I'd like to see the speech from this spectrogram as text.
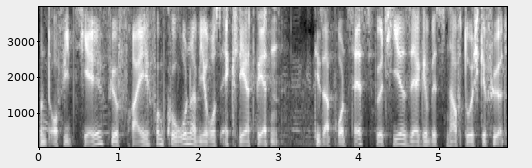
und offiziell für frei vom Coronavirus erklärt werden. Dieser Prozess wird hier sehr gewissenhaft durchgeführt.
